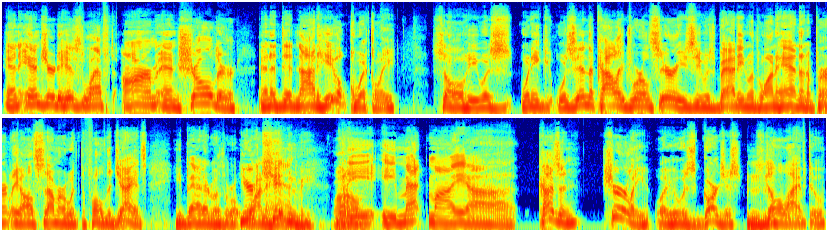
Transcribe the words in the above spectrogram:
and injured his left arm and shoulder, and it did not heal quickly. So he was when he was in the College World Series, he was batting with one hand, and apparently all summer with the Fulda Giants, he batted with You're one hand. You're kidding me. But he he met my uh, cousin Shirley, who was gorgeous, still alive too.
